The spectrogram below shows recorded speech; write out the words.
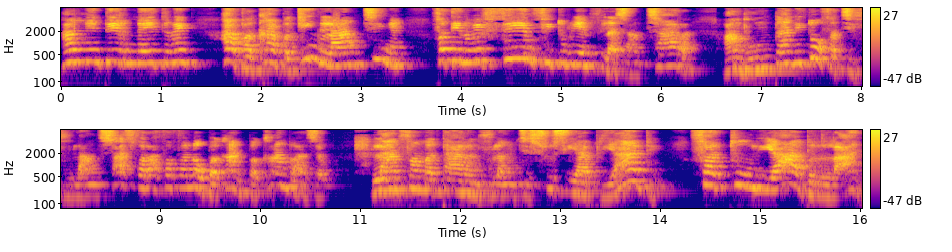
amin'ny internet ireny, habakabaka iny lanitra iny a, fa tena hoe feno fitorian'ny filazantsara, ambony tany etoa fa tsy volano sasy fa raha fa fanao bakany bakany raha zao. Lany famatarany volano jesosy iaby iaby fa toy iaby ry lahy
